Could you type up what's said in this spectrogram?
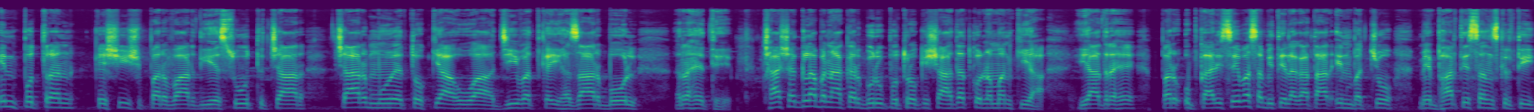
इन पुत्रन के शीश पर वार दिए सूत चार चार मुए तो क्या हुआ? जीवत कई हज़ार बोल रहे थे। छाशगला बनाकर गुरुपुत्रों की शहादत को नमन किया। याद रहे, पर उपकारी सेवा समिति लगातार इन बच्चों में भारतीय संस्कृति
